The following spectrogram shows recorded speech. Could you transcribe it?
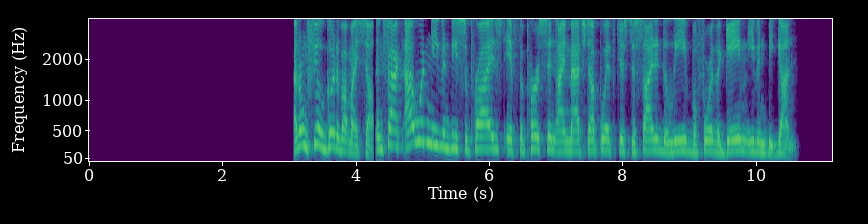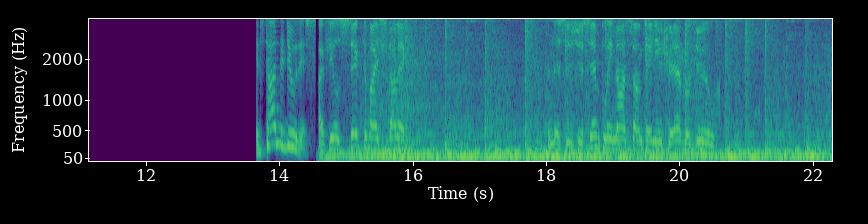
I don't feel good about myself. In fact, I wouldn't even be surprised if the person I matched up with just decided to leave before the game even begun. It's time to do this. I feel sick to my stomach. And this is just simply not something you should ever do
